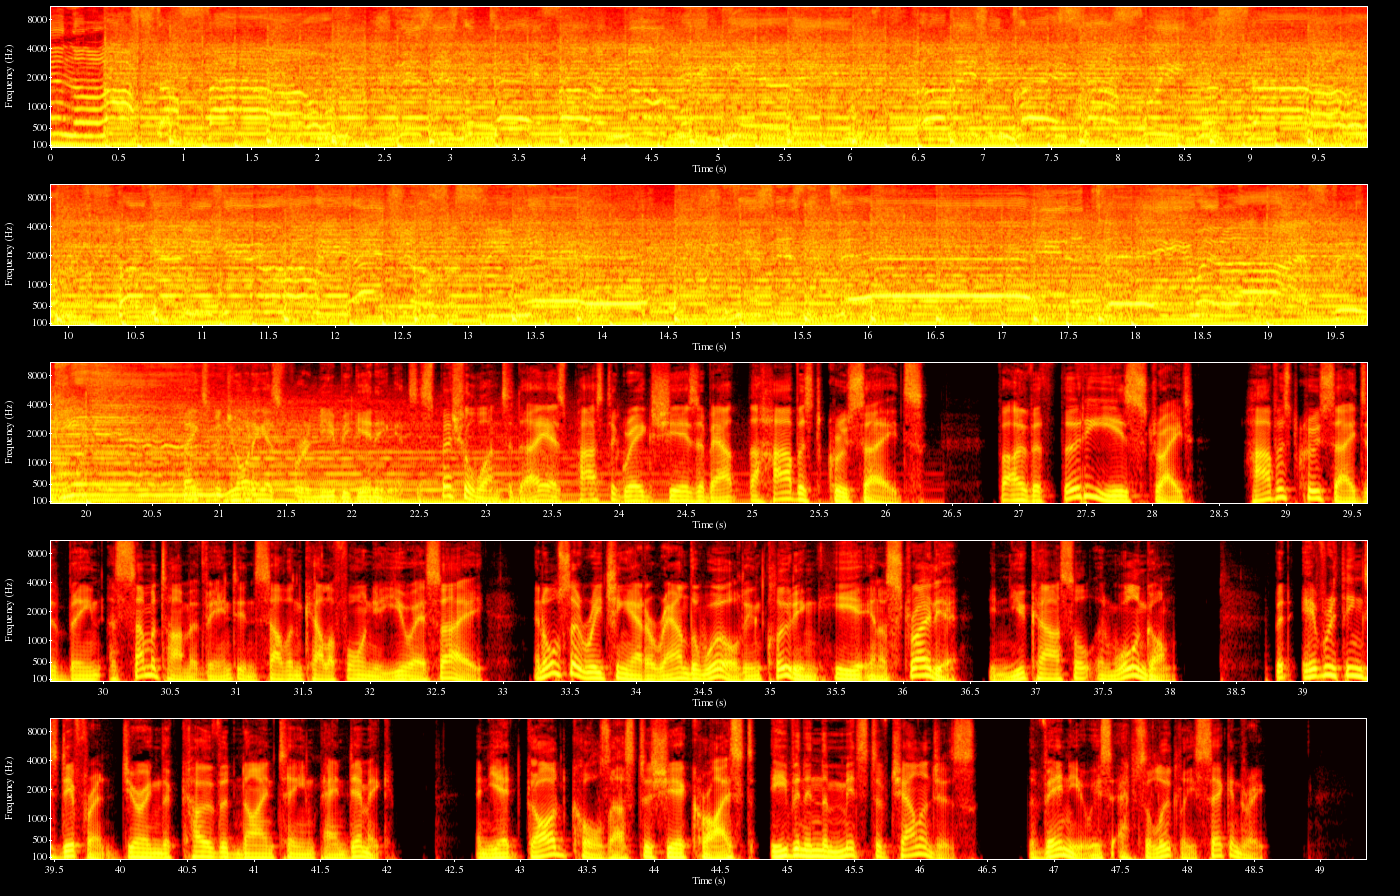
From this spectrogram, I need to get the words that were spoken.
for A New Beginning. It's a special one today as Pastor Greg shares about the Harvest Crusades. For over 30 years straight, Harvest Crusades have been a summertime event in Southern California, USA, and also reaching out around the world, including here in Australia, in Newcastle and Wollongong. But everything's different during the COVID 19 pandemic. And yet, God calls us to share Christ even in the midst of challenges. The venue is absolutely secondary.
